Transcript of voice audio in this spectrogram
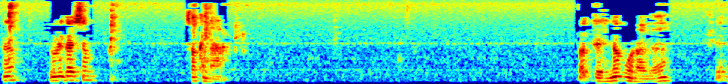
Huh? You wanna go some? Sucking that. Fuck, there's another one over there. Shit.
